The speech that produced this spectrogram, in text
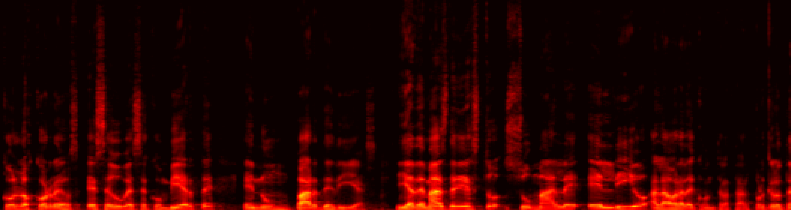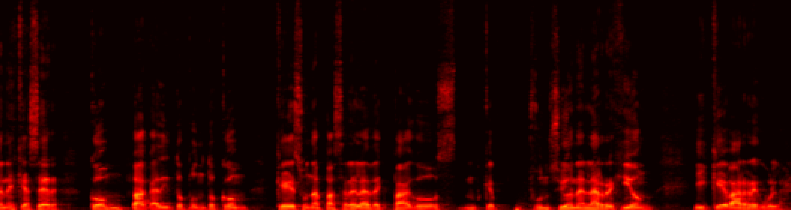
con los correos SV se convierte en un par de días. Y además de esto, sumale el lío a la hora de contratar, porque lo tenés que hacer con pagadito.com, que es una pasarela de pagos que funciona en la región y que va regular.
